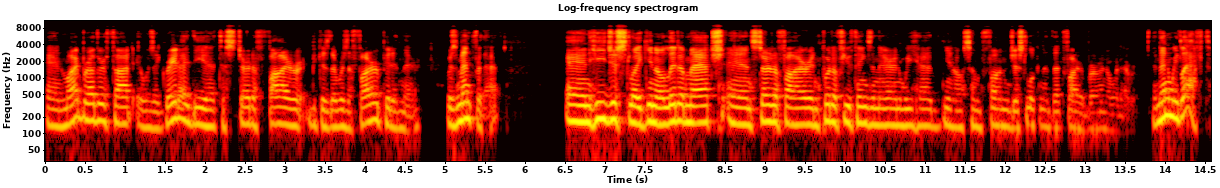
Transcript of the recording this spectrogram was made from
and my brother thought it was a great idea to start a fire because there was a fire pit in there. It was meant for that. And he just like you know lit a match and started a fire and put a few things in there and we had you know some fun just looking at that fire burn or whatever. And then we left.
